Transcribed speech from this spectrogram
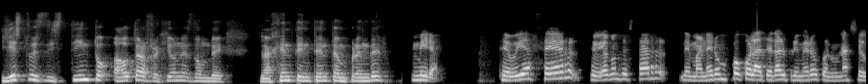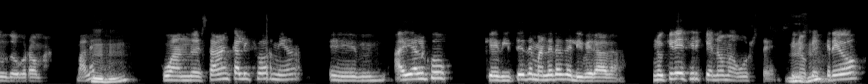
Y esto es distinto a otras regiones donde la gente intenta emprender. Mira, te voy a hacer, te voy a contestar de manera un poco lateral primero con una pseudo broma, ¿vale? Cuando estaba en California, em, hay algo que evité de manera deliberada. No quiere decir que no me guste, sino que creo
